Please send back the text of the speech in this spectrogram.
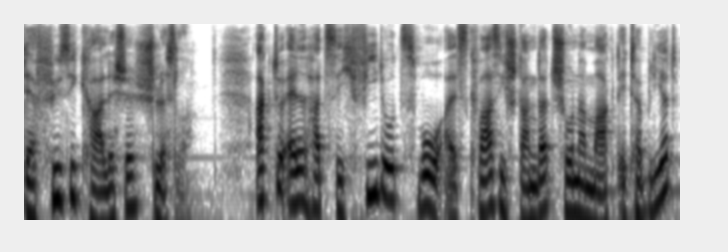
der physikalische Schlüssel. Aktuell hat sich Fido 2 als Quasi-Standard schon am Markt etabliert.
